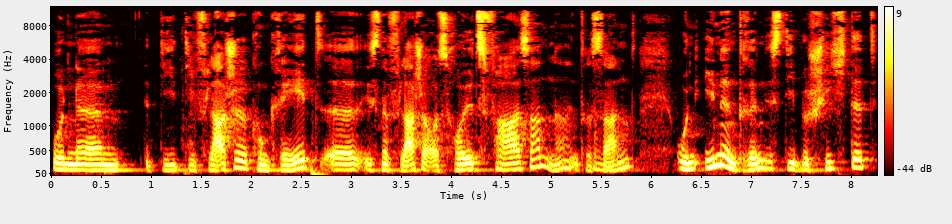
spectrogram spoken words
Und ähm, die, die Flasche konkret äh, ist eine Flasche aus Holzfasern, ne? interessant. Und innen drin ist die beschichtet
